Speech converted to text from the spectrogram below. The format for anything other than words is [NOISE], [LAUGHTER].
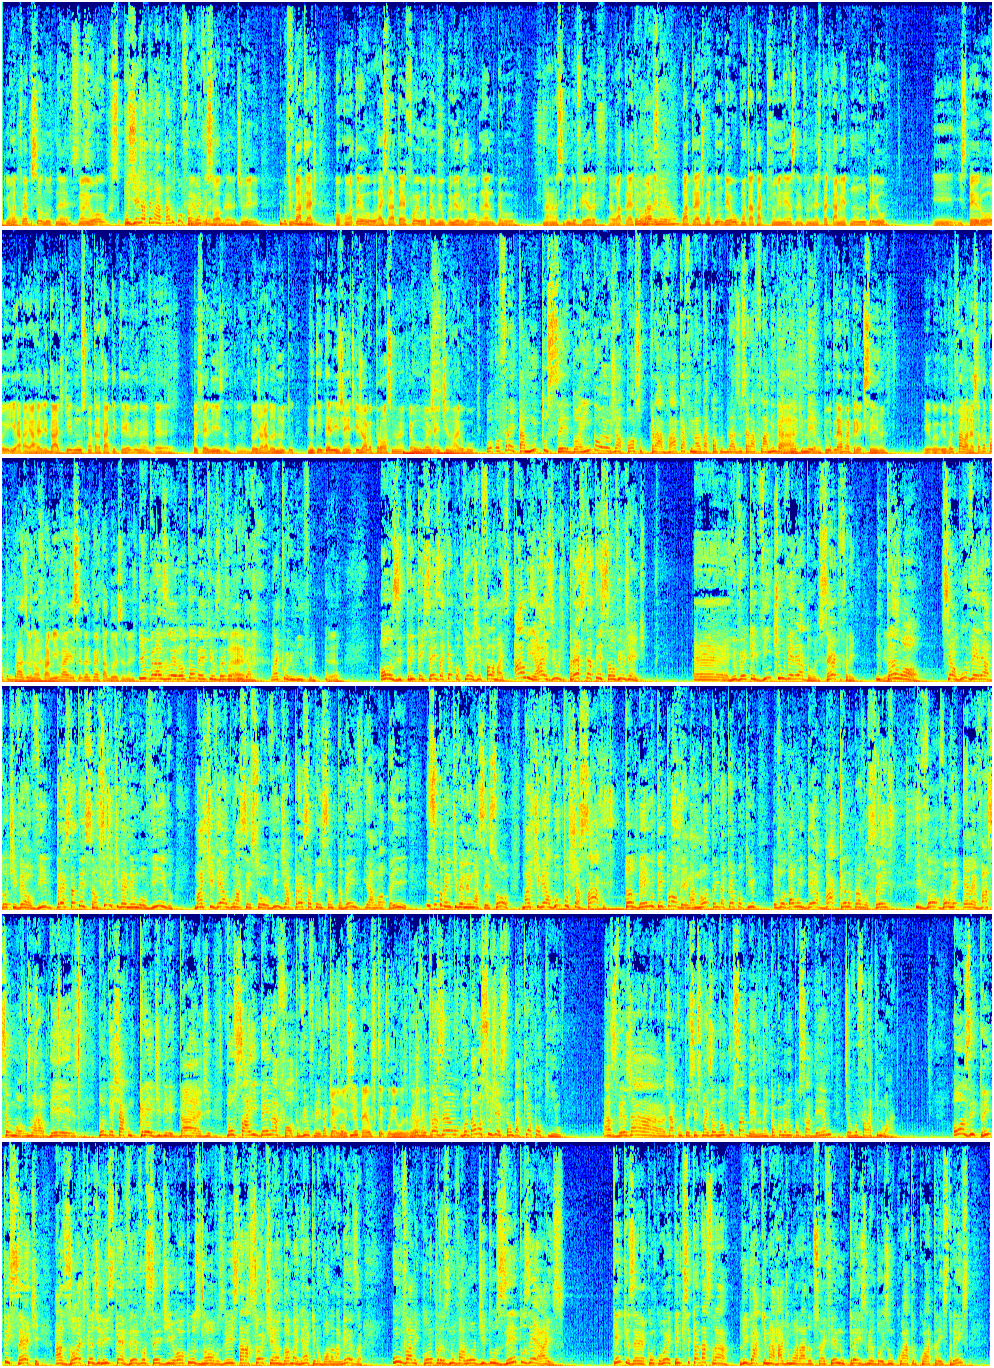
E ontem foi absoluto, né? É. Ganhou. Podia já ter matado o confronto, Ganhou né, com sobra. O time Do o time do. Atlético. on- Ontem a estratégia foi outra. Eu vi o primeiro jogo, né? Pelo, na, na segunda-feira. É, O Atlético Pelo ontem, Brasileirão. O Atlético ontem não deu o contra-ataque pro Fluminense, né? O Fluminense praticamente não, não criou. E esperou e a, a realidade que nos contra-ataques que teve, né? é, foi feliz, né? Tem dois jogadores muito, muito inteligentes que jogam próximo, né? Que é o Isso. argentino lá e o Hulk. Ô, ô Frei, tá muito cedo ainda ou eu já posso cravar que a final da Copa do Brasil será Flamengo e Ah. Atlético Mineiro? Tudo leva a crer que sim, né? E eu, eu vou te falar, não é só da Copa do Brasil, não. Pra mim vai ser da Libertadores também. E o Brasileirão também, que os dois vão É. brigar. Vai por mim, Frei. É. 11:36 daqui a pouquinho a gente fala mais. Aliás, viu, prestem atenção, viu, gente? É, Rio Verde tem 21 vereadores, certo, Frei? Então, Isso. ó, se algum vereador tiver ouvindo, presta atenção. Se não tiver nenhum ouvindo, mas tiver algum assessor ouvindo, já presta atenção também e anota aí. E se também não tiver nenhum assessor, mas tiver algum puxa-saco, também não tem problema. Anota aí daqui a pouquinho. Eu vou dar uma ideia bacana pra vocês que vão, vão elevar seu mo- moral deles, vão deixar com credibilidade, vão sair bem na foto, viu, Frei? Daqui a isso, pouquinho. até eu fiquei curioso agora. Eu vou trazer, eu vou dar uma sugestão daqui a pouquinho. Às vezes já, já aconteceu isso, mas eu não tô sabendo, né? Então, como eu não tô sabendo, eu vou falar aqui no ar. 11:37 As óticas Diniz quer ver você de óculos novos, viu? Estará sorteando amanhã aqui no Bola na Mesa um vale compras no valor de 200 reais. Quem quiser concorrer tem que se cadastrar. Ligar aqui na Rádio Morada do Sol FM no 36214433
